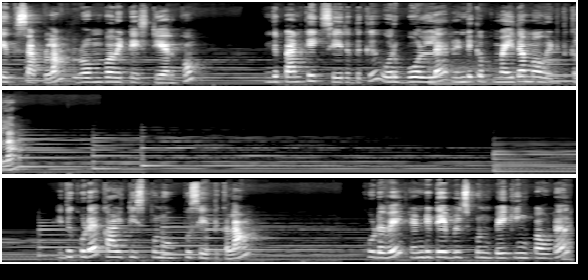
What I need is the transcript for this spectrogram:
சேர்த்து சாப்பிட்லாம். ரொம்பவே டேஸ்டியாக இருக்கும். இந்த பேன் கேக் செய்கிறதுக்கு ஒரு பவுலில் ரெண்டு கப் மைதா மாவு எடுத்துக்கலாம். இது கூட கால் டீஸ்பூன் உப்பு சேர்த்துக்கலாம். கூடவே ரெண்டு டேபிள் ஸ்பூன் பேக்கிங் பவுடர்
